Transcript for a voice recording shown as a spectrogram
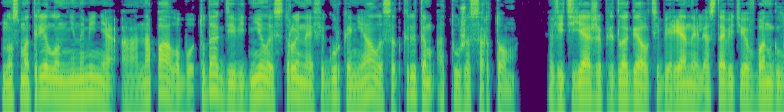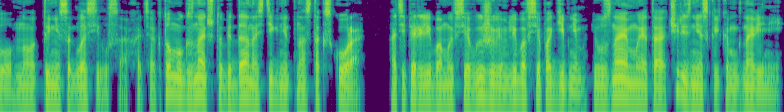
но смотрел он не на меня, а на палубу, туда, где виднелась стройная фигурка Ниалы с открытым от ужаса ртом. «Ведь я же предлагал тебе, Рионель, оставить ее в Банглу, но ты не согласился. Хотя кто мог знать, что беда настигнет нас так скоро? А теперь либо мы все выживем, либо все погибнем, и узнаем мы это через несколько мгновений».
